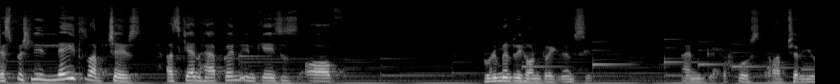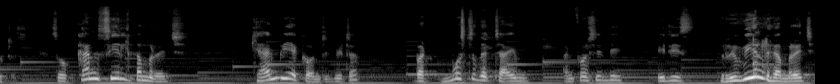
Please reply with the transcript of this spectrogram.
especially late ruptures as can happen in cases of rudimentary horn pregnancy and of course rupture uterus. So concealed hemorrhage can be a contributor, but most of the time, unfortunately, it is revealed hemorrhage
